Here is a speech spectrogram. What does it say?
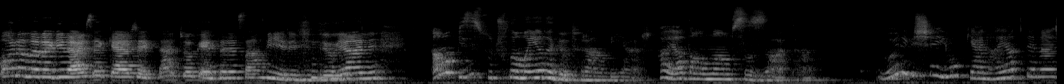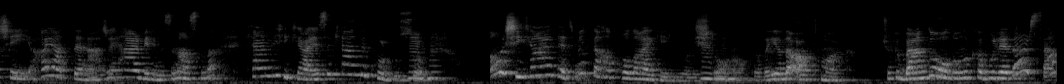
oralara girersek gerçekten çok enteresan bir yere gidiyor. Yani ama bizi suçlamaya da götüren bir yer. Hayat anlamsız zaten. Böyle bir şey yok yani hayat denen şey, hayat denen şey her birimizin aslında kendi hikayesi, kendi kurgusu. Hı hı. Ama şikayet etmek daha kolay geliyor işte Hı hı. o noktada ya da atmak. Çünkü bende olduğunu kabul edersem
